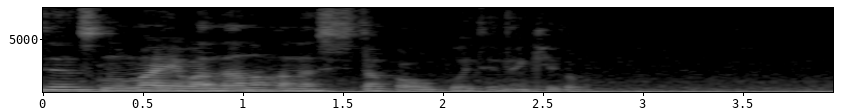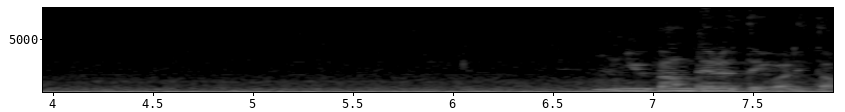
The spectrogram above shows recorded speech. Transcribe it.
全然その前は何の話したか覚えてないけど。歪んでるって言われた。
